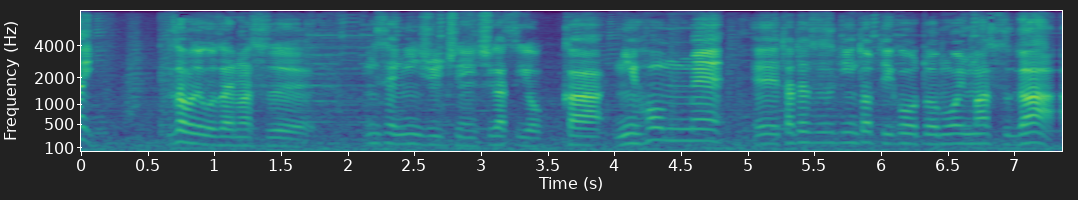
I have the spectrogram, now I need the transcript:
はい。ザボでございます。2021年1月4日2本目、えー、立て続きに撮っていこうと思いますが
